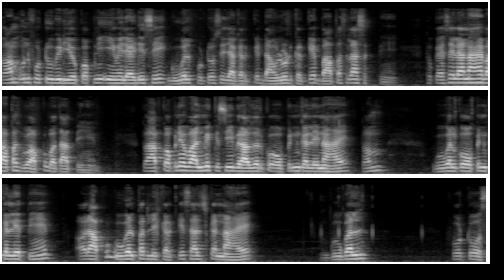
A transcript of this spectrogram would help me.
तो हम उन फ़ोटो वीडियो को अपनी ईमेल आईडी से गूगल फ़ोटो से जा करके डाउनलोड करके वापस ला सकते हैं। तो कैसे लाना है वापस, वो आपको बताते हैं। तो आपको अपने मोबाइल में किसी ब्राउज़र को ओपन कर लेना है। तो हम गूगल को ओपन कर लेते हैं। और आपको गूगल पर लिख करके सर्च करना है गूगल फ़ोटोज़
